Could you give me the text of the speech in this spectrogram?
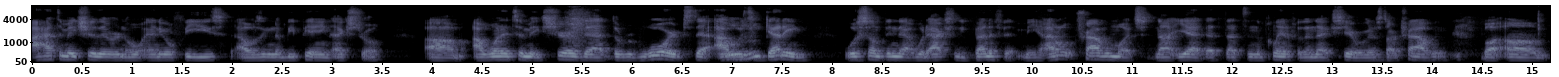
I had to make sure there were no annual fees. I wasn't going to be paying extra. Um, I wanted to make sure that the rewards that I was Mhm. getting was something that would actually benefit me. I don't travel much, not yet. That that's in the plan for the next year. We're gonna start traveling, but um,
